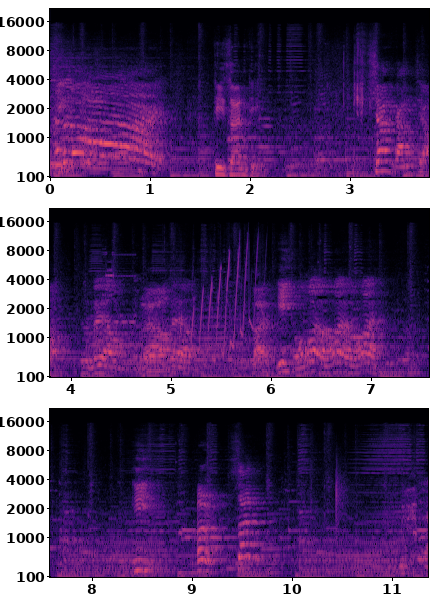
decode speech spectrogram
失败。第三题，香港脚。有，没有，没有。来，一，往外，往外，往外。一、二、三。哎，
